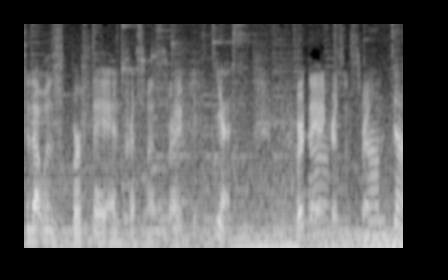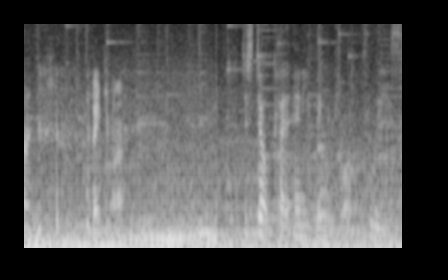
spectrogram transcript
So that was birthday and Christmas, right? Yes. Birthday and Christmas present. I'm done. Thank you, Mom. Just don't cut any fingers off, please.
